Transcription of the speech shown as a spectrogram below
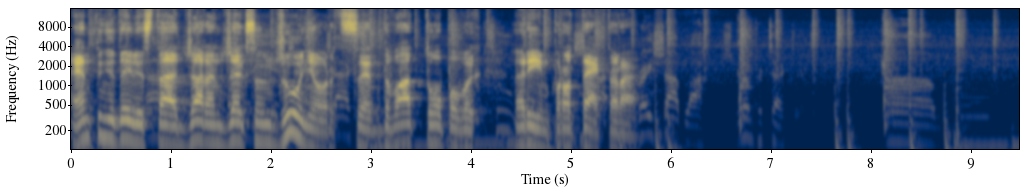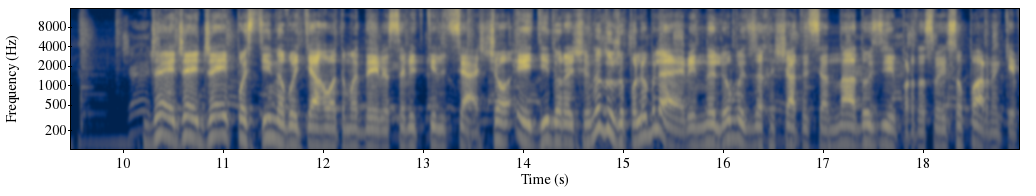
Ентоні Девіс та Джарен Джексон Джуніор це два топових рім протектора. Джей Джей Джей постійно витягуватиме Девіса від кільця, що Ейді, до речі, не дуже полюбляє. Він не любить захищатися на дозі проти своїх суперників.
